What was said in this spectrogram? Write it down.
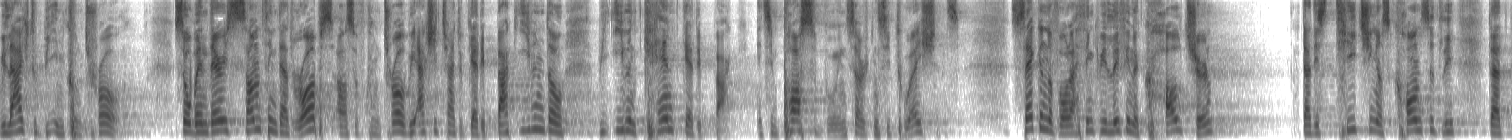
We like to be in control. So when there is something that robs us of control, we actually try to get it back, even though we even can't get it back. It's impossible in certain situations. Second of all, I think we live in a culture that is teaching us constantly that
